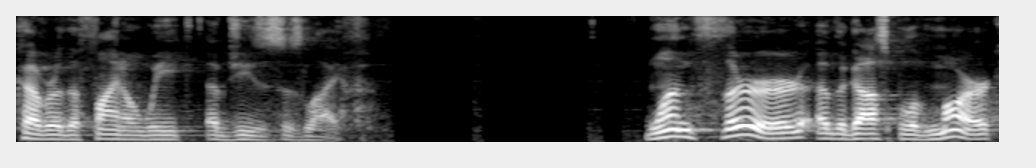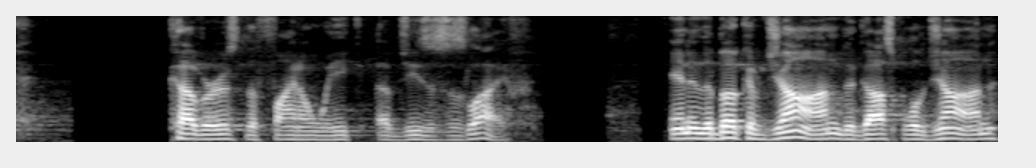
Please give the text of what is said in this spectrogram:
cover the final week of Jesus' life. One third of the Gospel of Mark covers the final week of Jesus' life. And in the book of John, the Gospel of John,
